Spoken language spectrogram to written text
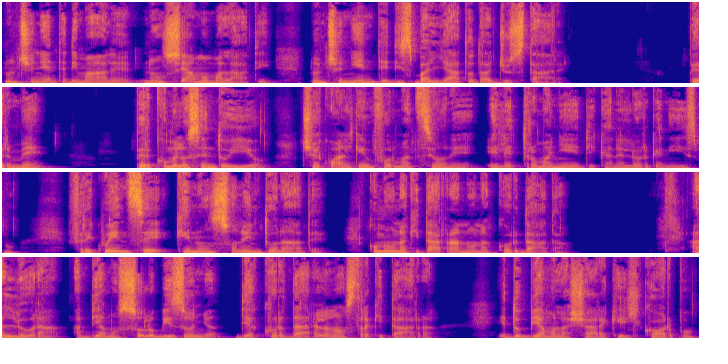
Non c'è niente di male, non siamo malati, non c'è niente di sbagliato da aggiustare. Per me, per come lo sento io, c'è qualche informazione elettromagnetica nell'organismo, frequenze che non sono intonate, come una chitarra non accordata. Allora abbiamo solo bisogno di accordare la nostra chitarra e dobbiamo lasciare che il corpo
